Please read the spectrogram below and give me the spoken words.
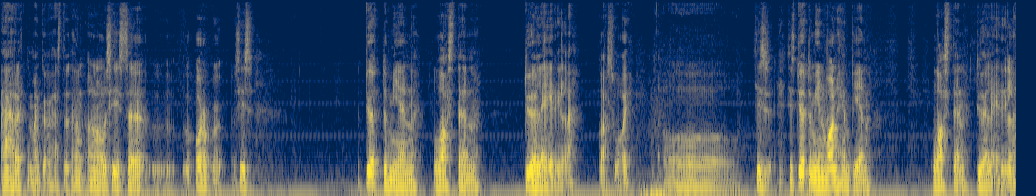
äärettömän köyhästä. Hän, hän oli siis, or, siis työttömien lasten työleirillä kasvoi. Oh. Siis, siis työttömien vanhempien lasten työleirillä.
